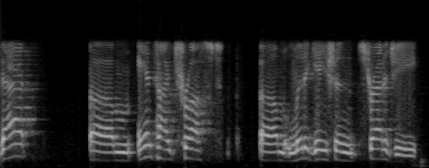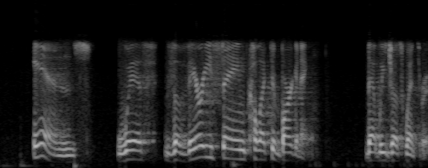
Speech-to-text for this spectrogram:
that um, antitrust um, litigation strategy ends with the very same collective bargaining that we just went through.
